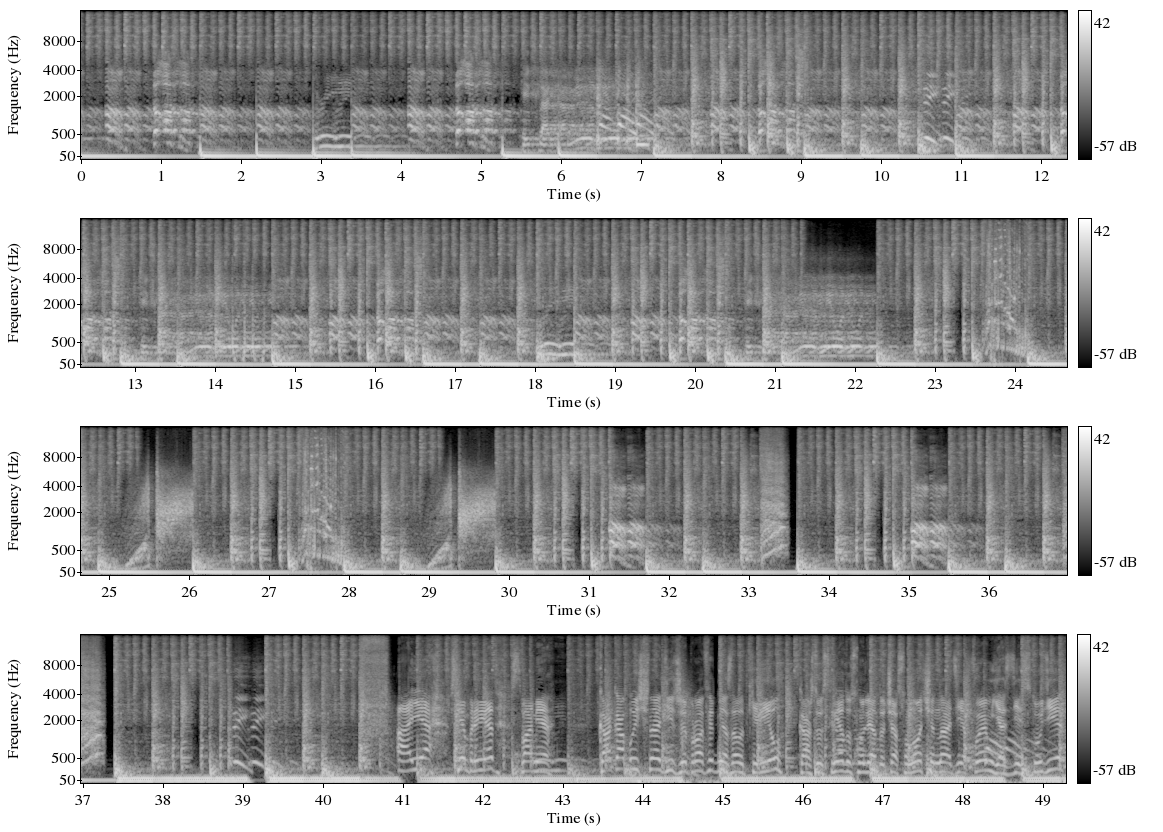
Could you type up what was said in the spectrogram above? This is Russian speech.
Обычно, DJ Profit, меня зовут Кирилл. Каждую среду с нуля до часу ночи на DFM, я здесь в студии.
